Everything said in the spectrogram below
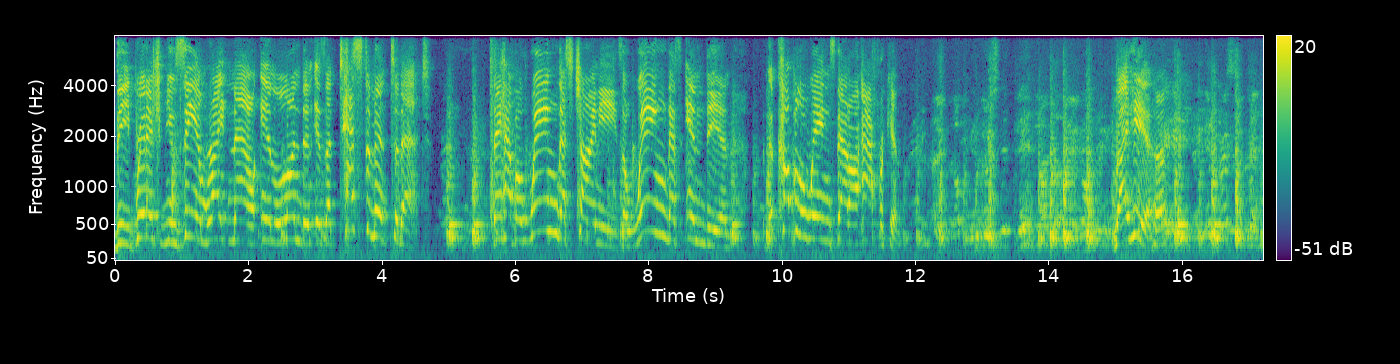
The British Museum right now in London is a testament to that. They have a wing that's Chinese, a wing that's Indian, a couple of wings that are African. Right here, huh?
